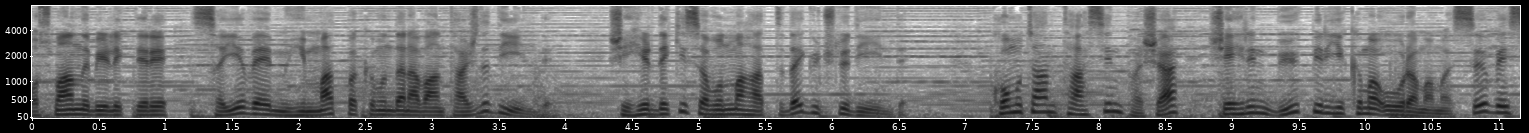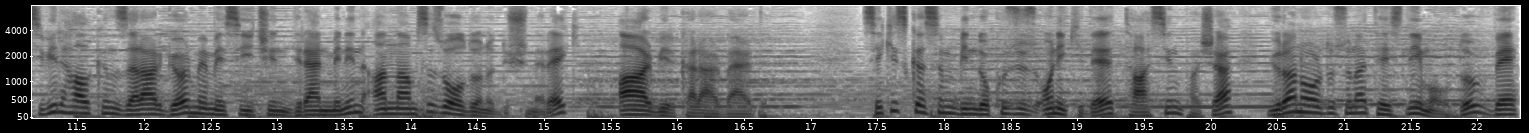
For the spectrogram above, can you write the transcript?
Osmanlı birlikleri sayı ve mühimmat bakımından avantajlı değildi. Şehirdeki savunma hattı da güçlü değildi. Komutan Tahsin Paşa, şehrin büyük bir yıkıma uğramaması ve sivil halkın zarar görmemesi için direnmenin anlamsız olduğunu düşünerek ağır bir karar verdi. 8 Kasım 1912'de Tahsin Paşa, Yunan ordusuna teslim oldu ve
